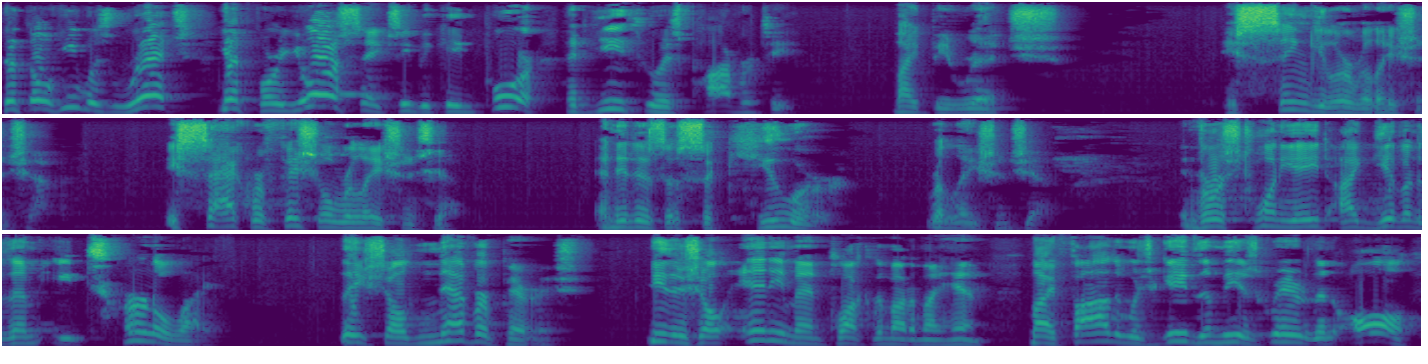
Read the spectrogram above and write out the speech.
that though he was rich, yet for your sakes he became poor, that ye through his poverty might be rich. A singular relationship, a sacrificial relationship and it is a secure relationship. In verse 28, I give unto them eternal life. They shall never perish, neither shall any man pluck them out of my hand. My Father, which gave them me, is greater than all,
